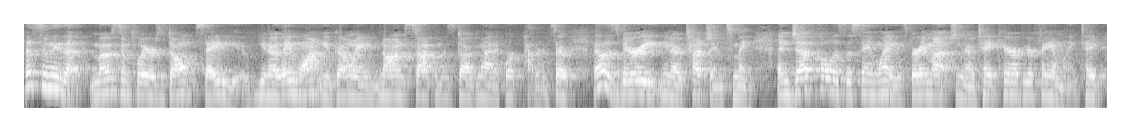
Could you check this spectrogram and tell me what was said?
That's something that most employers don't say to you. You know, they want you going nonstop in this dogmatic work pattern. So that was very, you know, touching to me. And Jeff Cole is the same way. It's very much, you know, take care of your family, take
